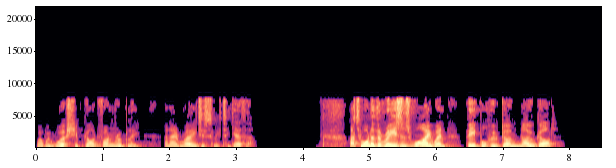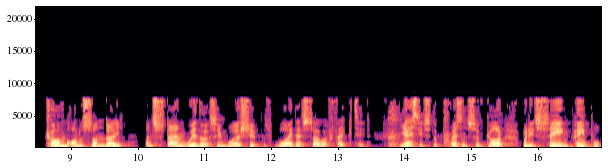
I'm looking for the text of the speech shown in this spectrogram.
where we worship God vulnerably and outrageously together. That's one of the reasons why, when people who don't know God come on a Sunday and stand with us in worship, that's why they're so affected. Yes, it's the presence of God, but it's seeing people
